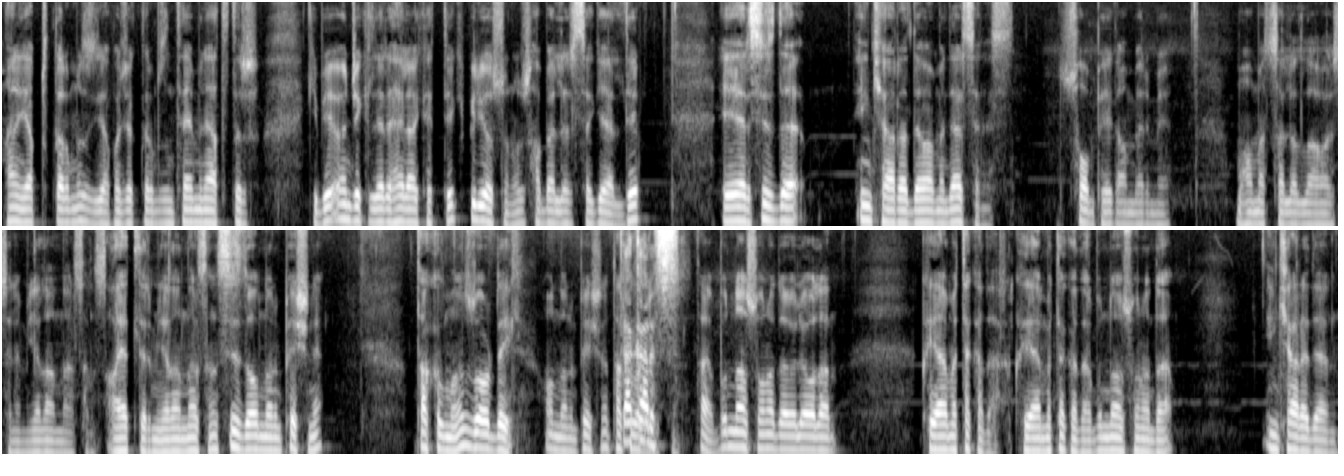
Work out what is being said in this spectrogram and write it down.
hani yaptıklarımız yapacaklarımızın teminatıdır gibi öncekileri helak ettik. Biliyorsunuz haberler size geldi. Eğer siz de inkara devam ederseniz son peygamberimi Muhammed sallallahu aleyhi ve sellem yalanlarsanız, ayetlerimi yalanlarsanız siz de onların peşine takılmanız zor değil. Onların peşine takılırız. Tabii bundan sonra da öyle olan kıyamete kadar, kıyamete kadar bundan sonra da inkar eden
